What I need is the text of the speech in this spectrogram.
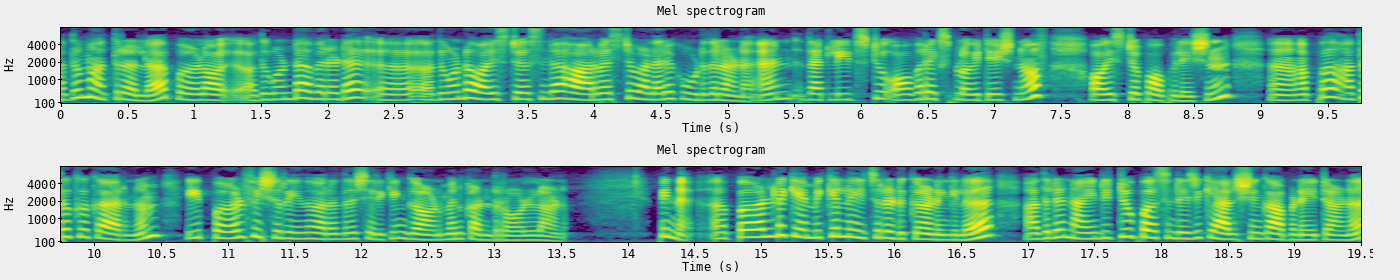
അതുമാത്രമല്ല പേൾ അതുകൊണ്ട് അവരുടെ അതുകൊണ്ട് ഓയിസ്റ്റേഴ്സിന്റെ ഹാർവെസ്റ്റ് വളരെ കൂടുതലാണ്. And that leads to over exploitation of oyster population അപ്പോൾ അതൊക്കെ കാരണം ഈ പേൾ ഫിഷറി എന്ന് പറയുന്നത് ശരിക്കും ഗവൺമെന്റ് കൺട്രോളിലാണ്. പിന്നെ പേളിന്റെ കെമിക്കൽ നേച്ചർ എടുക്കുകയാണെങ്കിൽ അതിൽ ninety two percentage calcium carbonate ആണ്.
